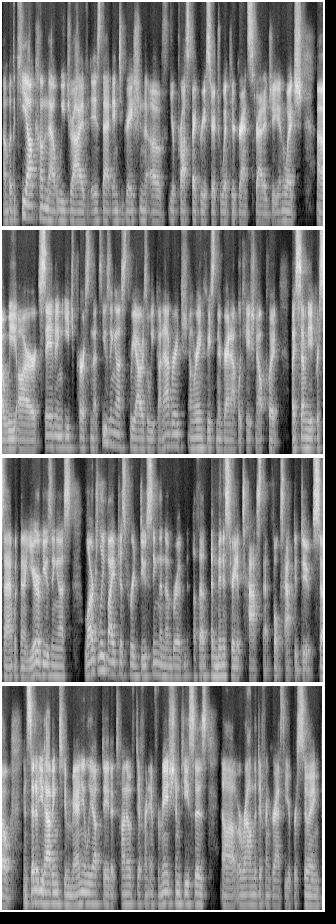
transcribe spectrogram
Um, but the key outcome that we drive is that integration of your prospect research with your grant strategy, in which uh, we are saving each person that's using us three hours a week on average, and we're increasing their grant application output by 78% within a year of using us, largely by just reducing the number of, of administrative tasks that folks have to do. So instead of you having to manually update a ton of different information pieces uh, around the different grants that you're pursuing,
